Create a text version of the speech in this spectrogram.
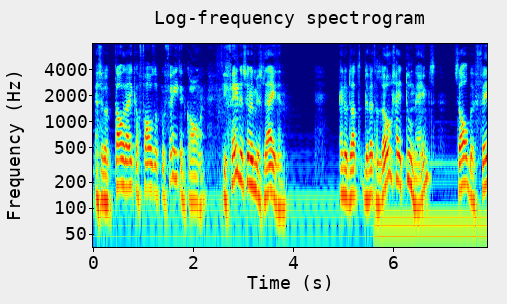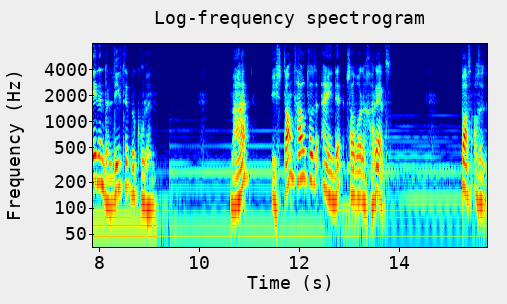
Er zullen talrijke valse profeten komen, die velen zullen misleiden. En doordat de wetteloosheid toeneemt, zal bij velen de liefde bekoelen. Maar wie stand houdt tot het einde, zal worden gered. Pas als het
